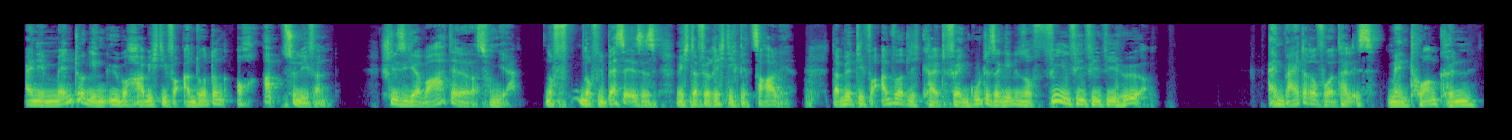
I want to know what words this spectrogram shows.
Einem Mentor gegenüber habe ich die Verantwortung auch abzuliefern. Schließlich erwartet er das von mir. Noch, noch viel besser ist es, wenn ich dafür richtig bezahle. Dann wird die Verantwortlichkeit für ein gutes Ergebnis noch viel, viel, viel, viel höher. Ein weiterer Vorteil ist, Mentoren können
